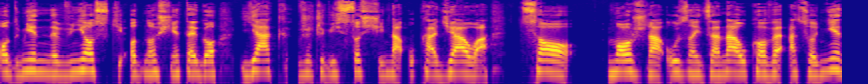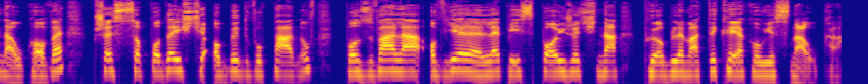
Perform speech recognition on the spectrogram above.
odmienne wnioski odnośnie tego, jak w rzeczywistości nauka działa, co można uznać za naukowe, a co nienaukowe, przez co podejście obydwu panów pozwala o wiele lepiej spojrzeć na problematykę, jaką jest nauka.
